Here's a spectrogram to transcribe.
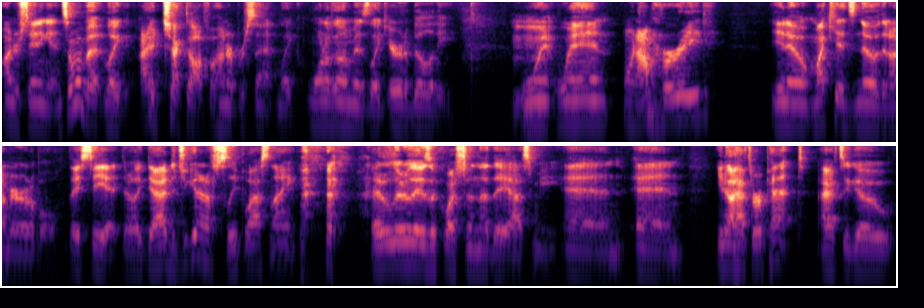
understanding it. And some of it, like, I checked off 100%. Like, one of them is like irritability. When when when I'm hurried, you know, my kids know that I'm irritable. They see it. They're like, "Dad, did you get enough sleep last night?" it literally is a question that they ask me, and and you know, I have to repent. I have to go,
